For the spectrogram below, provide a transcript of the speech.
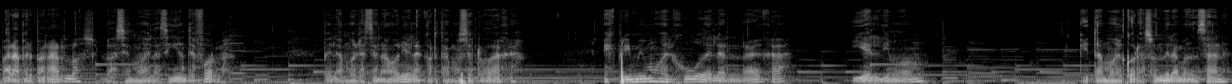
Para prepararlos lo hacemos de la siguiente forma. Pelamos la zanahoria la cortamos en rodajas. Exprimimos el jugo de la naranja y el limón quitamos el corazón de la manzana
